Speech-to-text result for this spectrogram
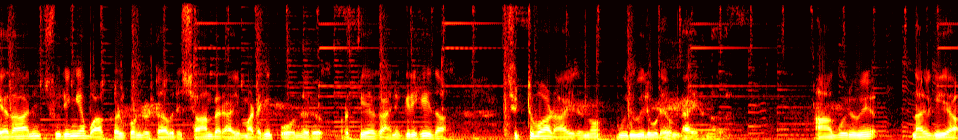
ഏതാനും ചുരുങ്ങിയ വാക്കുകൾ കൊണ്ടിട്ട് അവർ ശാന്തരായി മടങ്ങിപ്പോകുന്നൊരു പ്രത്യേക അനുഗ്രഹീത ചുറ്റുപാടായിരുന്നു ഗുരുവിലൂടെ ഉണ്ടായിരുന്നത്. ആ ഗുരുവിന് നൽകിയ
